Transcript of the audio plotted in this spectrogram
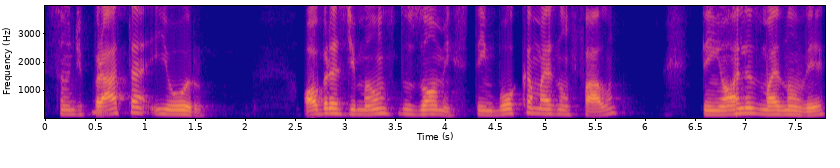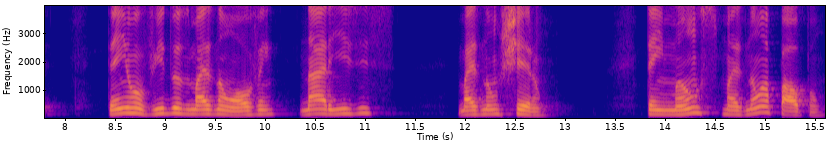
são de prata e ouro, obras de mãos dos homens, têm boca, mas não falam, têm olhos, mas não vê, têm ouvidos, mas não ouvem, narizes, mas não cheiram, têm mãos, mas não apalpam,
